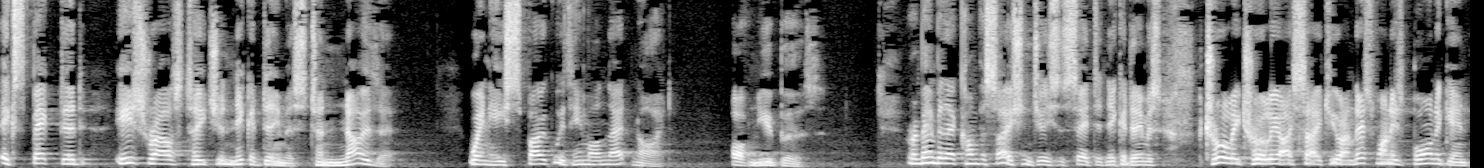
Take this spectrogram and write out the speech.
expected Israel's teacher Nicodemus to know that when he spoke with him on that night of new birth. Remember that conversation Jesus said to Nicodemus, Truly, truly, I say to you, unless one is born again,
